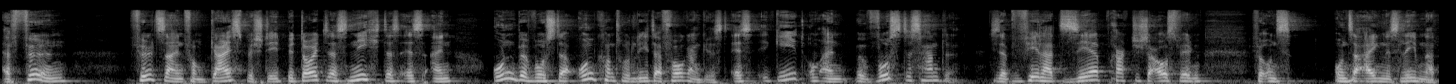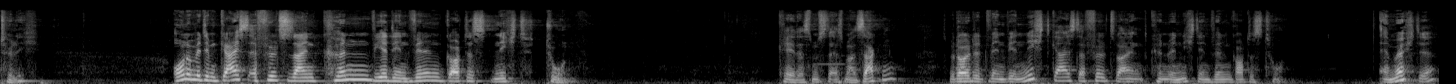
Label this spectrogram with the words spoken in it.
Erfüllen, Fülltsein vom Geist besteht, bedeutet das nicht, dass es ein unbewusster, unkontrollierter Vorgang ist. Es geht um ein bewusstes Handeln. Dieser Befehl hat sehr praktische Auswirkungen für uns, unser eigenes Leben natürlich. Ohne mit dem Geist erfüllt zu sein, können wir den Willen Gottes nicht tun. Okay, das müsste erstmal sacken bedeutet, wenn wir nicht geisterfüllt sein, können wir nicht den Willen Gottes tun. Er möchte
